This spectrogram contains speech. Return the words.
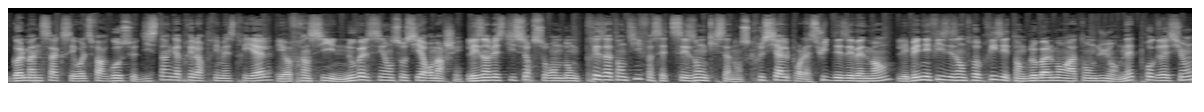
Goldman Sachs et Wells Fargo se distinguent après leur trimestriel et offrent ainsi une nouvelle séance haussière au marché. Les investisseurs seront donc très attentifs à cette saison qui s'annonce cruciale pour la suite des événements, les bénéfices des entreprises étant globalement attendus en nette progression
